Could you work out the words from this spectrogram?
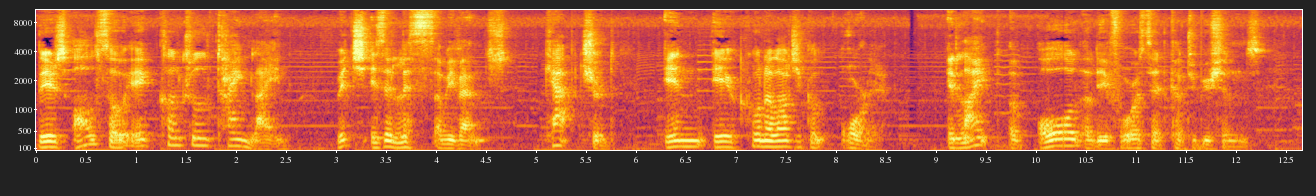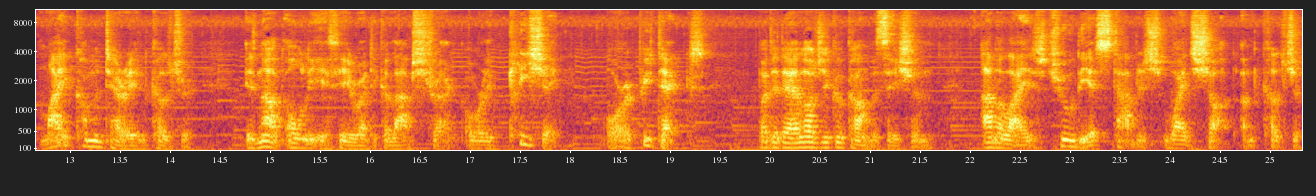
There's also a cultural timeline, which is a list of events captured in a chronological order. In light of all of the aforesaid contributions, my commentary on culture is not only a theoretical abstract or a cliche or a pretext, but a dialogical conversation analyzed through the established wide shot on culture,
